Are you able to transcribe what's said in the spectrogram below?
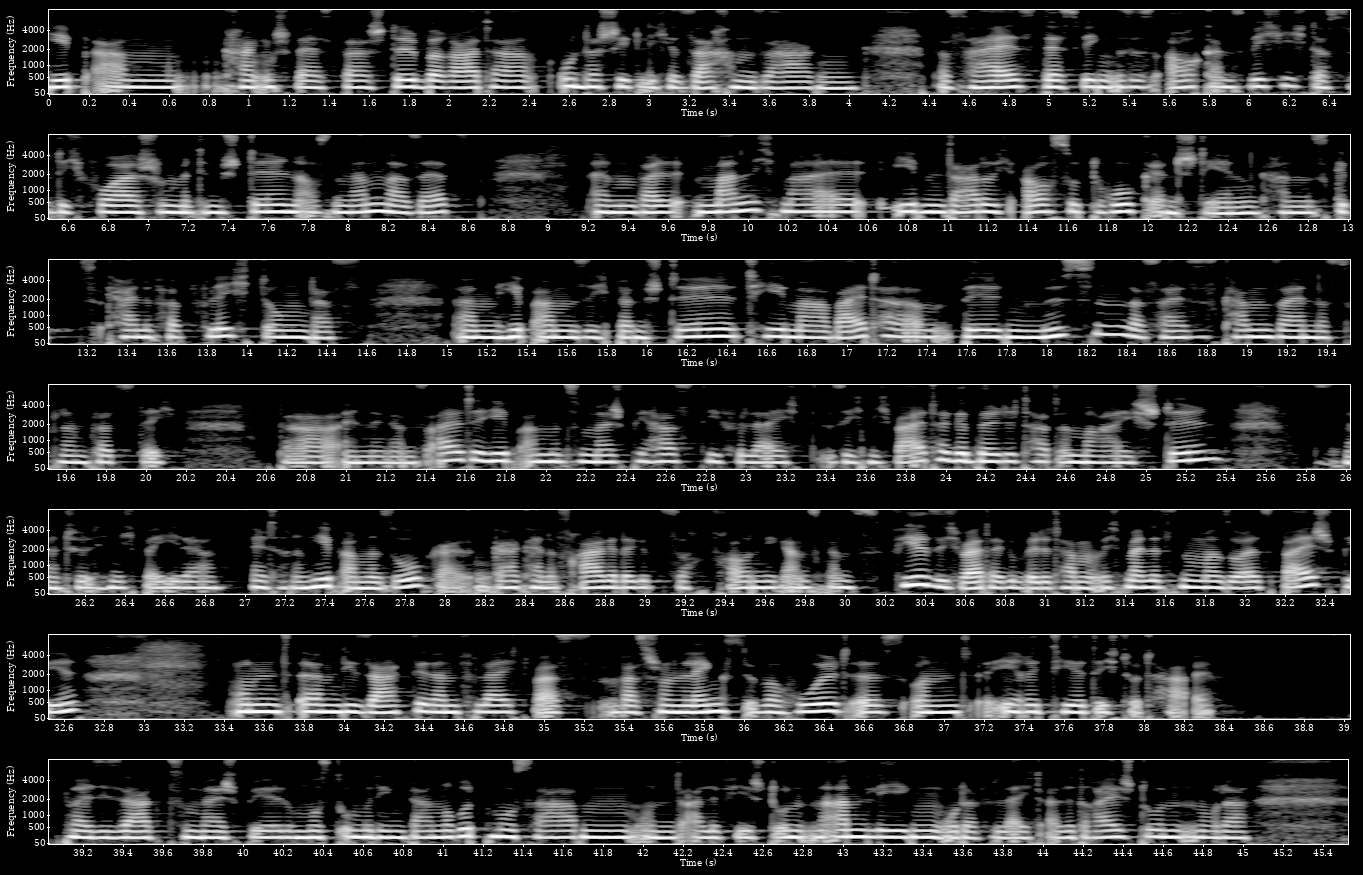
Hebammen, Krankenschwester, Stillberater unterschiedliche Sachen sagen. Das heißt, deswegen ist es auch ganz wichtig, dass du dich vorher schon mit dem Stillen auseinandersetzt, ähm, weil manchmal eben dadurch auch so Druck entstehen kann. Es gibt keine Verpflichtung, dass ähm, Hebammen sich beim Stillthema weiterbilden müssen. Das heißt, es kann sein, dass du dann plötzlich da eine ganz alte Hebamme zum Beispiel hast, die vielleicht sich nicht weitergebildet hat im Bereich Stillen. Das ist natürlich nicht bei jeder älteren Hebamme so, gar, gar keine Frage. Da gibt es auch Frauen, die ganz, ganz viel sich weitergebildet haben. Aber ich meine jetzt nur mal so als Beispiel. Und ähm, die sagt dir dann vielleicht was, was schon längst überholt ist und irritiert dich total weil sie sagt zum Beispiel, du musst unbedingt da einen Rhythmus haben und alle vier Stunden anlegen oder vielleicht alle drei Stunden oder,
